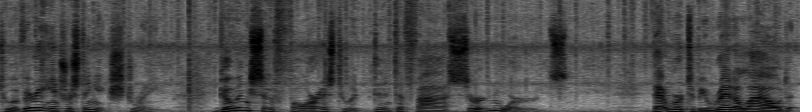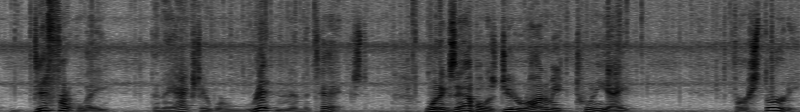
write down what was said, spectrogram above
to a very interesting extreme, going so far as to identify certain words that were to be read aloud differently than they actually were written in the text. One example is Deuteronomy 28, verse 30.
